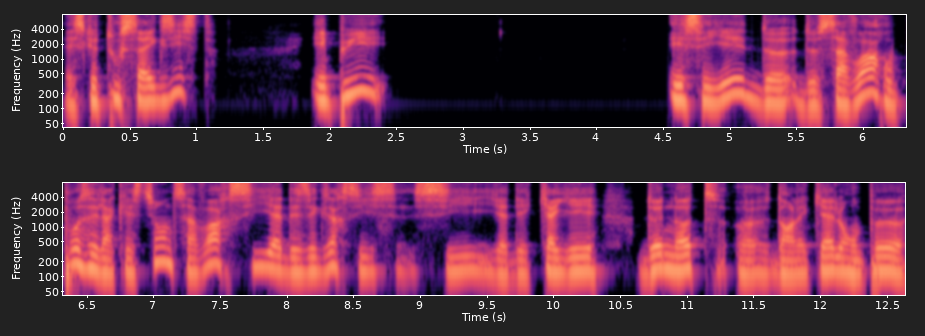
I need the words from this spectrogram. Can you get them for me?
Est-ce que tout ça existe? Et puis, essayez de, savoir ou poser la question de savoir s'il y a des exercices, s'il y a des cahiers de notes euh, dans lesquels on peut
